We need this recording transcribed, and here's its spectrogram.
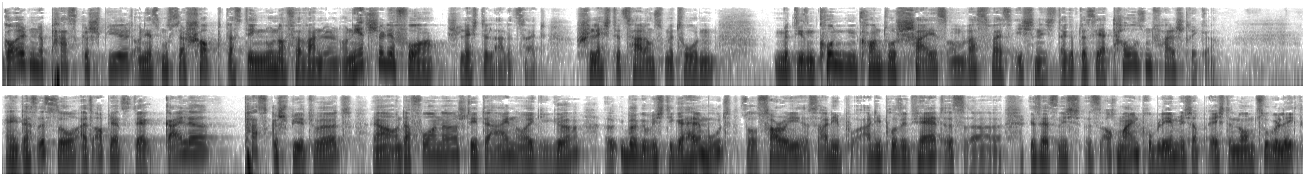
goldene Pass gespielt und jetzt muss der Shop das Ding nur noch verwandeln. Und jetzt stell dir vor, schlechte Ladezeit, schlechte Zahlungsmethoden mit diesem Kundenkonto Scheiß und was weiß ich nicht. Da gibt es ja tausend Fallstricke. Ey, das ist so, als ob jetzt der geile Pass gespielt wird, ja, und da vorne steht der einäugige, äh, übergewichtige Helmut. So, sorry, ist Adip Adiposität ist äh, ist jetzt nicht, ist auch mein Problem. Ich habe echt enorm zugelegt.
